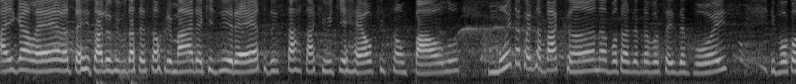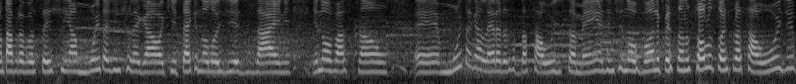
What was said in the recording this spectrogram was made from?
Aí galera, Território Vivo da Atenção Primária aqui direto do Startup Week Health em São Paulo. Muita coisa bacana, vou trazer para vocês depois. E vou contar para vocês, tinha muita gente legal aqui, tecnologia, design, inovação, é, muita galera da, da, saúde também, a gente inovando e pensando soluções para a saúde.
